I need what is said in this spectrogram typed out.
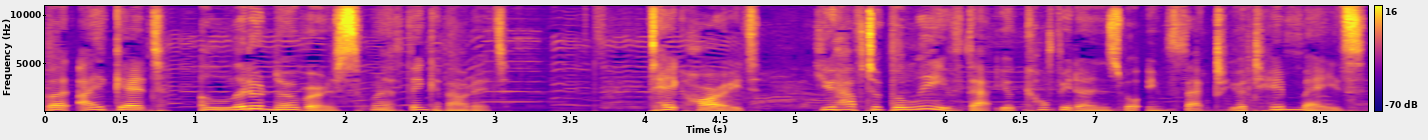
but I get a little nervous when I think about it. Take heart. You have to believe that your confidence will infect your teammates,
